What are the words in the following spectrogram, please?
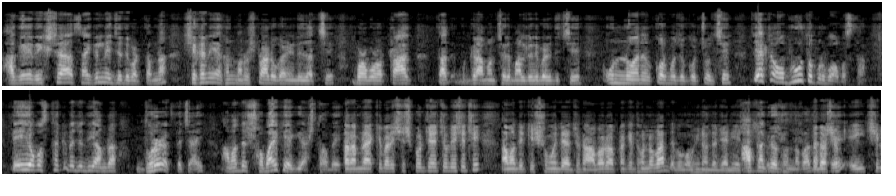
আগে রিক্সা সাইকেল নিয়ে যেতে পারতাম না সেখানে এখন মানুষ প্রাডো গাড়ি নিয়ে যাচ্ছে। বড় বড় ট্রাক গ্রাম অঞ্চলে মাল ডেলিভারি দিচ্ছে। উন্নয়নের কর্মযজ্ঞ চলছে যে একটা অভূতপূর্ব অবস্থা। তো এই অবস্থাকে যদি আমরা ধরে রাখতে চাই আমাদের সবাইকে এগিয়ে আসতে হবে। আর আমরা একেবারে শেষ পর্যায়ে চলে এসেছি। আমাদেরকে সময় দেওয়ার জন্য আবারও আপনাকে ধন্যবাদ এবং অভিনন্দন জানিয়ে শেষ আপনাকেও ধন্যবাদ। দর্শক এই ছিল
